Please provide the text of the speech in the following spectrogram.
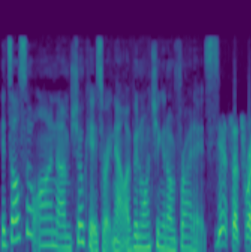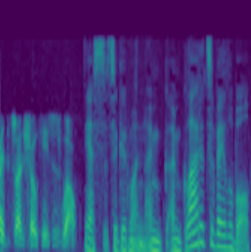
It's also on um, Showcase right now. I've been watching it on Fridays. Yes, that's right. It's on Showcase as well. Yes, it's a good one. I'm I'm glad it's available.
